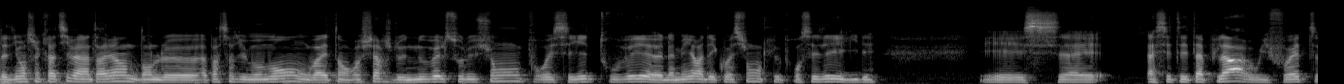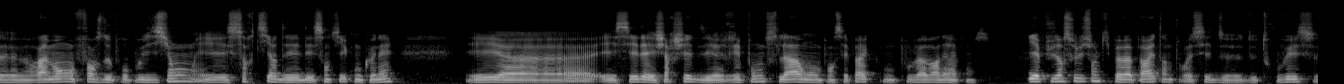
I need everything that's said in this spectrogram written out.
La dimension créative à l'intérieur, à partir du moment où on va être en recherche de nouvelles solutions pour essayer de trouver euh, la meilleure adéquation entre le procédé et l'idée. Et c'est à cette étape-là où il faut être euh, vraiment force de proposition et sortir des, sentiers qu'on connaît euh, et, essayer d'aller chercher des réponses là où on ne pensait pas qu'on pouvait avoir des réponses. Il y a plusieurs solutions qui peuvent apparaître hein, pour essayer de trouver ce,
